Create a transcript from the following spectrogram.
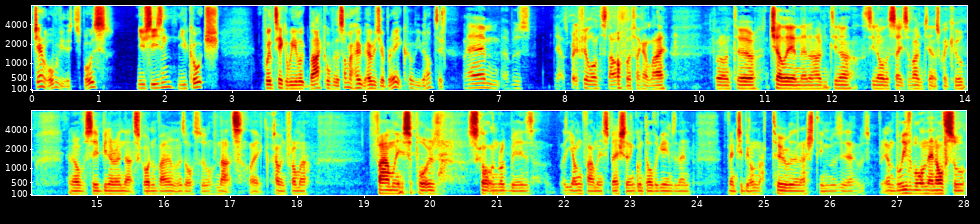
general overview, I suppose. New season, new coach. If we'll take a wee look back over the summer. How, how was your break? What have you been up to? Um, it was yeah, it was pretty full on to start off with. I can't lie. Going on tour, Chile, and then Argentina. Seeing all the sights of Argentina, it's quite cool. And obviously, being around that squad environment was also nuts. Like coming from a family who supported Scotland rugby as a young family, especially, and going to all the games, and then eventually being on a tour with the national team was yeah, it was pretty unbelievable. And then also,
